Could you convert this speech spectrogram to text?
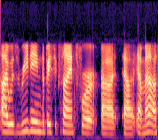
I was reading the basic science for uh, uh, MS,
